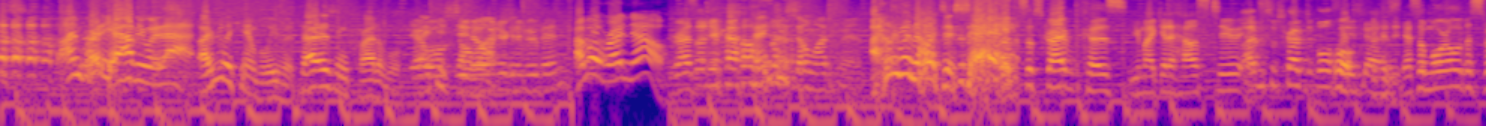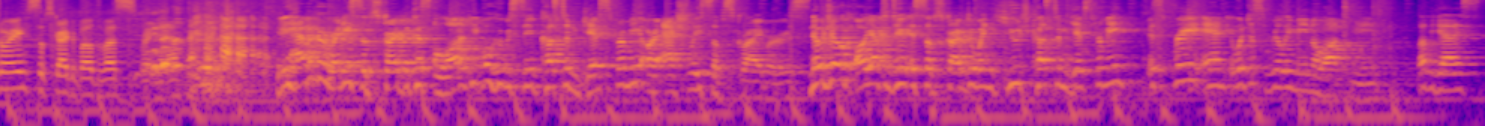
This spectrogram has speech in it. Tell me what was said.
I'm pretty happy with that. I really can't believe it. That is incredible. Yeah, Thank well, you so do you know much. when you're gonna move in? How about right now? Congrats on your house. Thank you so much, man. I don't even know what to say. Subscribe because you might get a house too. I'm subscribed to both Whoa, of these guys. Yeah, so moral of the story, subscribe to both of us right now. if you haven't already, subscribe because a lot of people who receive custom gifts from me are actually subscribers. No joke, all you have to do is subscribe to win huge custom gifts for me. It's free and it would just really mean a lot to me. Love you guys.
